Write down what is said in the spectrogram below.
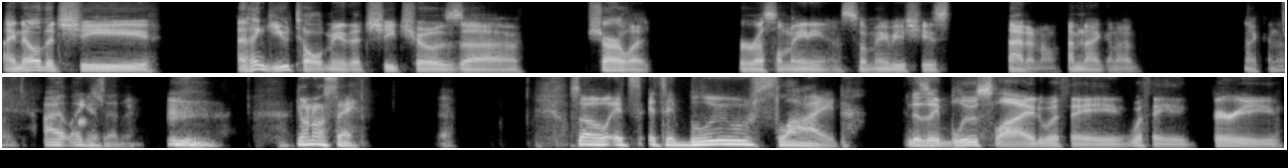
I know that she, I think you told me that she chose uh Charlotte for WrestleMania. So maybe she's, I don't know. I'm not gonna, not gonna. I like I said, want to say. Yeah. So it's it's a blue slide. It is a blue slide with a with a very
